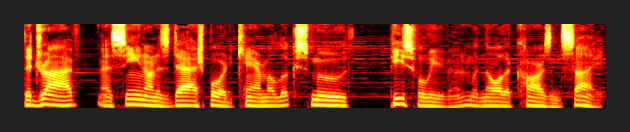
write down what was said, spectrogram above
The drive, as seen on his dashboard camera, looked smooth, peaceful even, with no other cars in sight.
